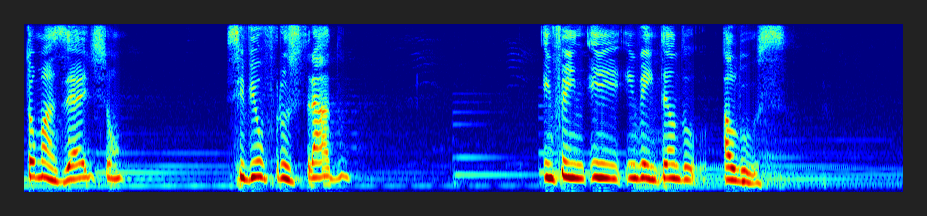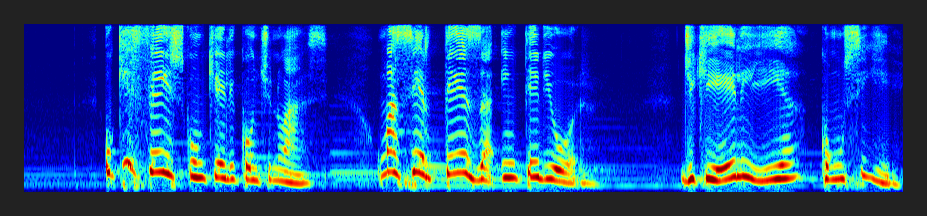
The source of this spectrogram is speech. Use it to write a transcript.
Thomas Edison se viu frustrado inventando a luz? O que fez com que ele continuasse? Uma certeza interior de que ele ia conseguir.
